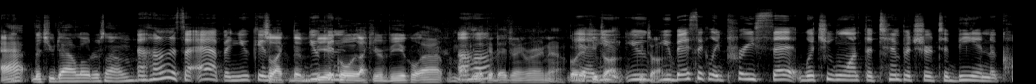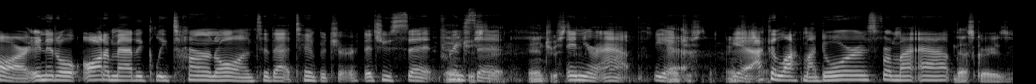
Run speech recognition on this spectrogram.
app that you download or something? uh huh, it's an app, and you can So like the vehicle, Can, like your vehicle app. I'm to look Uh-huh. at that joint right now. Go yeah, ahead, keep you talking. you keep talking. you basically preset what you want the temperature to be in the car, and it'll automatically turn on to that temperature that you set preset Interesting. Interesting. in your app. Yeah, Interesting. yeah. I Interesting. can lock my doors from my app. That's crazy.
